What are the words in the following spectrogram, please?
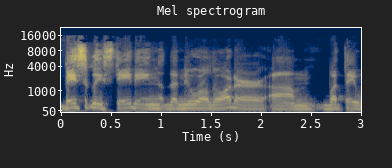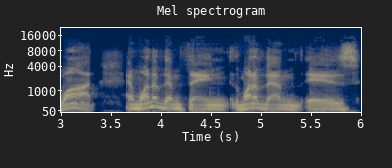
basically stating the new world order um what they want and one of them thing one of them is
